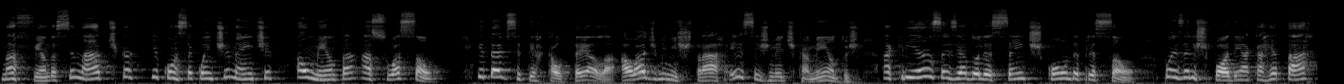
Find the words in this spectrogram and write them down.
na fenda sináptica e, consequentemente, aumenta a sua ação e deve-se ter cautela ao administrar esses medicamentos a crianças e adolescentes com depressão, pois eles podem acarretar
